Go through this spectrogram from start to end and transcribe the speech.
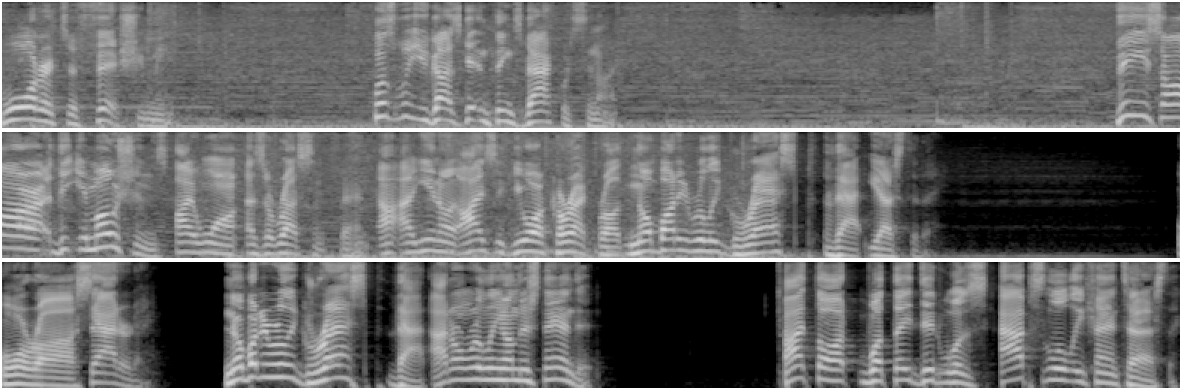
water to fish, you mean? What's what you guys getting things backwards tonight? These are the emotions I want as a wrestling fan. I, you know, Isaac, you are correct, bro. Nobody really grasped that yesterday or uh, Saturday. Nobody really grasped that. I don't really understand it. I thought what they did was absolutely fantastic.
